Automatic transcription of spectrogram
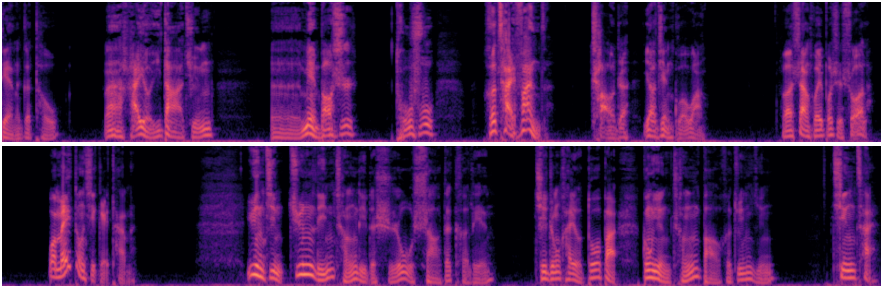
点了个头。啊，还有一大群，呃，面包师、屠夫和菜贩子，吵着要见国王。我上回不是说了？我没东西给他们。运进君临城里的食物少得可怜，其中还有多半供应城堡和军营。青菜、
